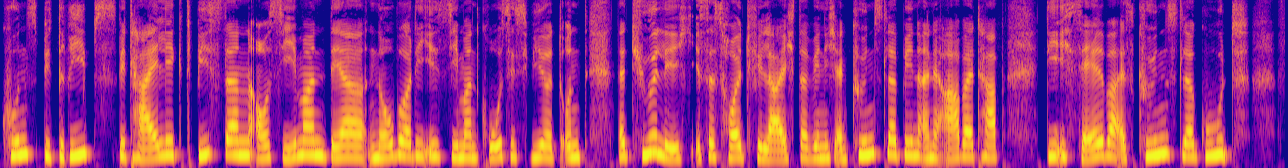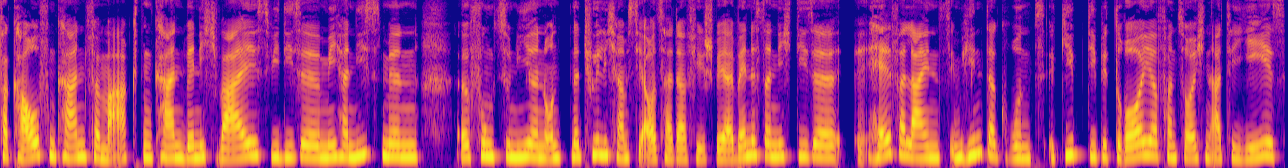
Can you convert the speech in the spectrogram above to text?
Kunstbetriebs beteiligt, bis dann aus jemand, der Nobody ist, jemand Großes wird. Und natürlich ist es heute vielleicht, wenn ich ein Künstler bin, eine Arbeit habe, die ich selber als Künstler gut verkaufen kann, vermarkten kann, wenn ich weiß, wie diese Mechanismen äh, funktionieren. Und natürlich haben es die Outsider viel schwer. Wenn es dann nicht diese Helferlines im Hintergrund gibt, die Betreuer von solchen Ateliers,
